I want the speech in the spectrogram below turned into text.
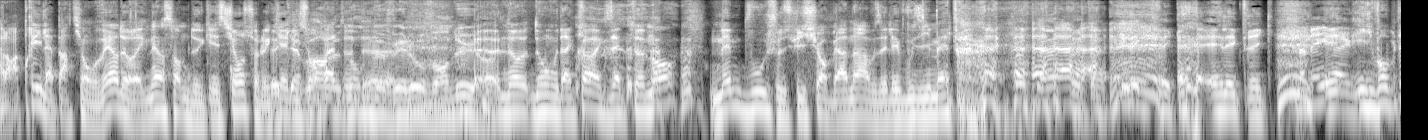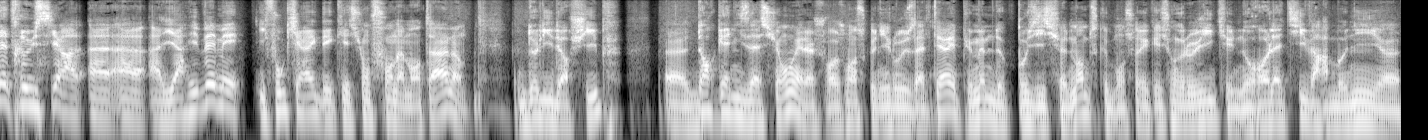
Alors après, il appartient aux Verts de régler un certain nombre de questions sur lesquelles ils sont pas... le nombre de, vélos vendus. Hein. Euh, donc d'accord, exactement. même vous, je suis sûr, Bernard, vous allez vous y mettre. Électrique. Électrique. Euh, ils vont peut-être réussir à, à, à, y arriver, mais il faut qu'ils règlent des questions fondamentales de leadership, euh, d'organisation. Et là, je rejoins ce que dit Louis altèrent, et puis même de positionnement, parce que bon, sur les questions écologiques, il y a une relative harmonie euh,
